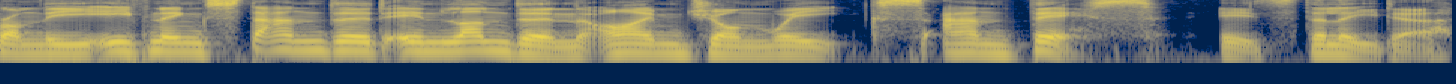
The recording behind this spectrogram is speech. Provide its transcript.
From the Evening Standard in London, I'm John Weeks, and this is The Leader.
